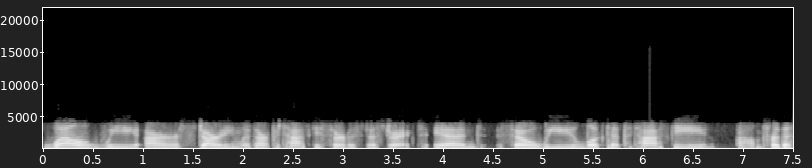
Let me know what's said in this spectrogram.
Well, we are starting with our Petoskey Service District. And so we looked at Petoskey um, for this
